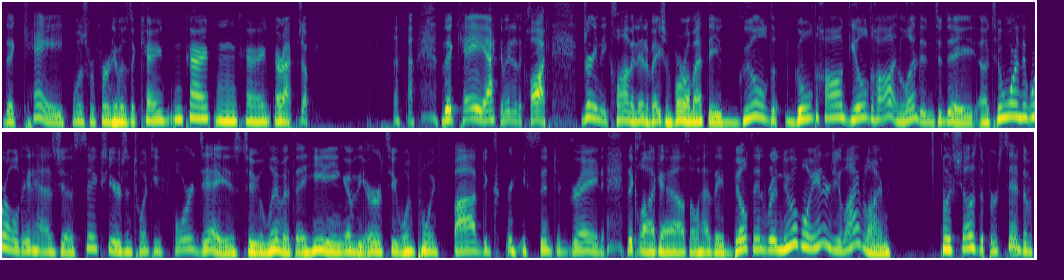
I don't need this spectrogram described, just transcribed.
the K was referred to as the K. Okay, okay. All right. So the K activated the clock during the Climate Innovation Forum at the Guild Guildhall Guildhall in London today uh, to warn the world it has just six years and 24 days to limit the heating of the Earth to 1.5 degrees centigrade. The clock also has a built-in renewable energy lifeline which shows the percent of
